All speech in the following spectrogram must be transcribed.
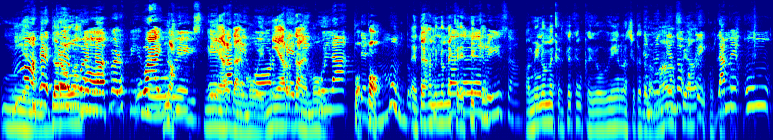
ni Maje, en drogas. buena. No, pero White No, Chicks es mierda la de movie, mejor mierda de movie. película Popó. del mundo. Entonces a mí no me critiquen. A mí no me critiquen que yo vi en las chicas de la no entiendo, mafia. ok, o cualquier dame cosa. un...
